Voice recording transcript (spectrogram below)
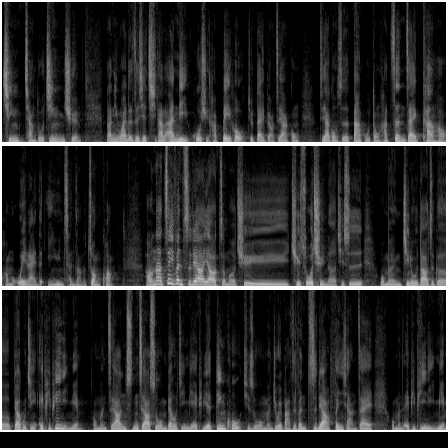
侵抢夺经营权。那另外的这些其他的案例，或许它背后就代表这家公这家公司的大股东，他正在看好他们未来的营运成长的状况。好，那这份资料要怎么去去索取呢？其实我们进入到这个标股金 APP 里面。我们只要你只要是我们标股金币 A P P 的订户，其实我们就会把这份资料分享在我们的 A P P 里面。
